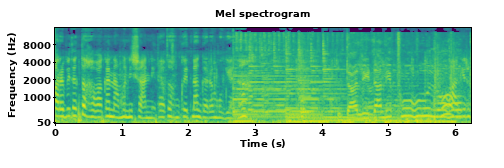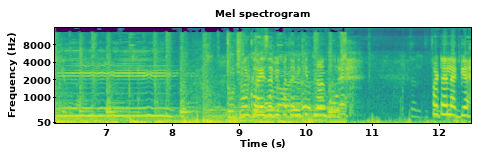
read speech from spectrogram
और अभी तक तो हवा का नामो निशान नहीं था तो हमको इतना गर्म हो गया था। डाली डाली फूलों की और गाइस अभी पता नहीं कितना दूर है पटा लग गया।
